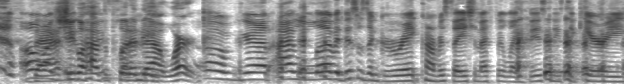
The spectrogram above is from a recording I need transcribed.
oh That she is gonna have to put in that work. Oh God, I love it. This was a great conversation. I feel like this needs to carry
